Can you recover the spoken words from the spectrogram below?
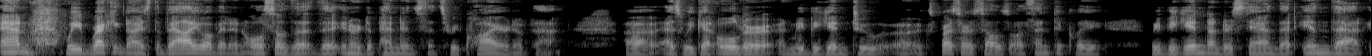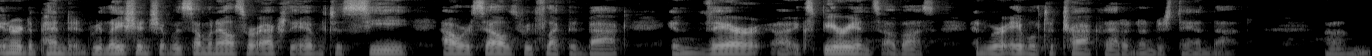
and we recognize the value of it and also the, the interdependence that's required of that. Uh, as we get older and we begin to uh, express ourselves authentically, we begin to understand that in that interdependent relationship with someone else, we're actually able to see ourselves reflected back in their uh, experience of us, and we're able to track that and understand that. Um,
